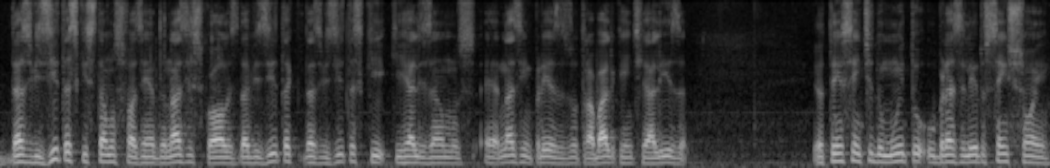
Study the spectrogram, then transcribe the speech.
das visitas que estamos fazendo nas escolas, da visita, das visitas que, que realizamos é, nas empresas, o trabalho que a gente realiza, eu tenho sentido muito o brasileiro sem sonho.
